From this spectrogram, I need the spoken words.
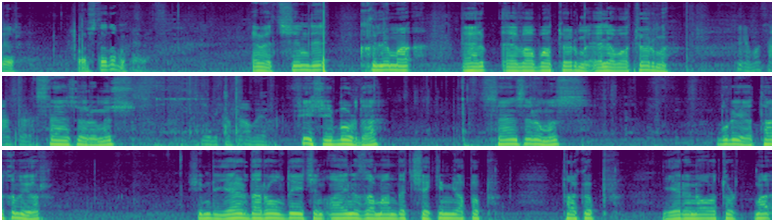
Bir. Başladı mı? Evet. Evet şimdi klima el, evavatör mü elevatör mü Klima sensörü. sensörümüz Yeni kasa alıyor. fişi burada. Sensörümüz buraya takılıyor. Şimdi yer dar olduğu için aynı zamanda çekim yapıp takıp yerine oturtma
